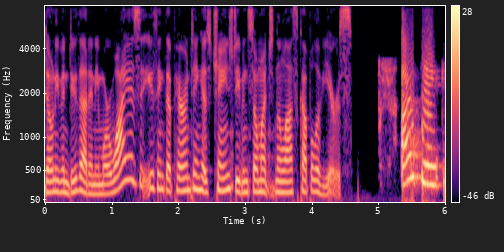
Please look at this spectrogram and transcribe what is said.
Don't even do that anymore. Why is it you think that parenting has changed even so much in the last couple of years? I think,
